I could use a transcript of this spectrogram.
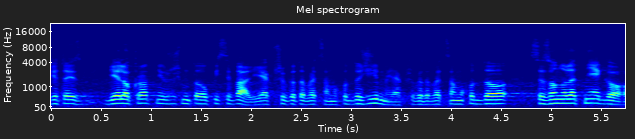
gdzie to jest wielokrotnie już żeśmy to opisywali. Jak przygotować samochód do zimy, jak przygotować samochód do sezonu letniego,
